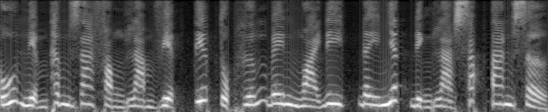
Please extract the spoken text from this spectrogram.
Cố niệm thâm ra phòng làm việc, tiếp tục hướng bên ngoài đi, đây nhất định là sắp tan sở.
